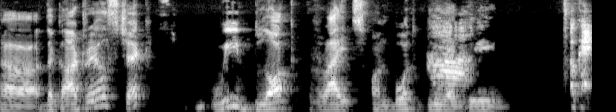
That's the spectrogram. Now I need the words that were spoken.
uh, the guardrails check we block writes on both blue ah. and green okay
